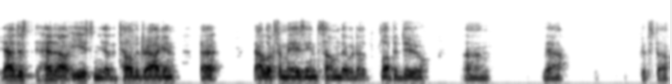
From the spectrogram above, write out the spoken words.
yeah, just head out east and yeah, the Tail of the Dragon. That that looks amazing. Something that would I'd love to do. Um, yeah, good stuff.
